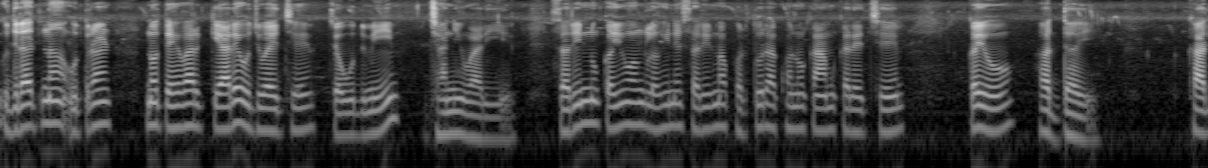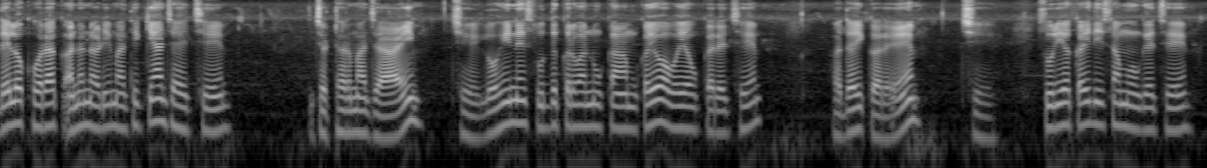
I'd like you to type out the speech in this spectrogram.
ગુજરાતના ઉત્તરાયણનો તહેવાર ક્યારે ઉજવાય છે? ચૌદમી જાન્યુઆરીએ. શરીરનું કયું અંગ લોહીને શરીરમાં ફરતું રાખવાનું કામ કરે છે? કયો? હૃદય. ખાધેલો ખોરાક અન્નનળીમાંથી ક્યાં જાય છે? જઠરમાં જાય છે. લોહીને શુદ્ધ કરવાનું કામ કયો અવયવ કરે છે? હૃદય કરે છે. સૂર્ય કઈ દિશામાં ઉગે છે?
